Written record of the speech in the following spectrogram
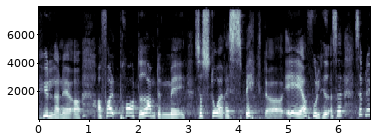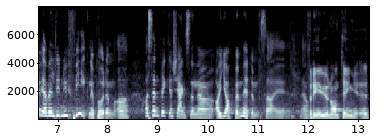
hyllorna och, och folk pratade om dem med så stor respekt och ärefullhet. Och så, så blev jag väldigt nyfiken på dem. Och, och sen fick jag chansen att, att jobba med dem. Så, eh, ja. För det är ju någonting, eh, eh,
